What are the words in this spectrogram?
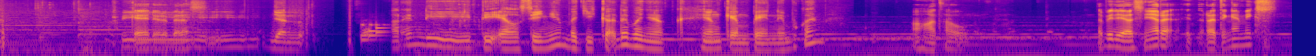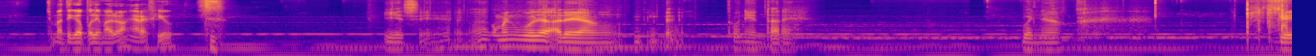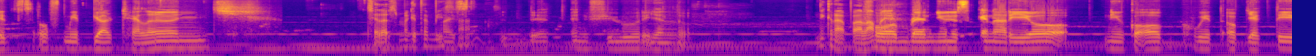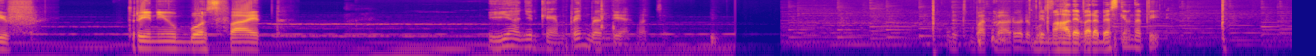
Oke, dia udah beres. Jangan lupa. Kemarin di DLC-nya Bajika ada banyak yang campaign-nya bukan? oh nggak tahu tapi DLC nya ra- ratingnya mix cuma 35 doang yang review Iya sih. Eh, Kemarin gue liat ada yang tuh nih ntar ya. Banyak Gates of Midgard Challenge. challenge mah kita bisa Death and Fury jangan lu. Ini kenapa lama For ya brand new scenario, new co-op with objective, three new boss fight. Iya anjir campaign berarti ya macam. Ada tempat baru ada lebih mahal daripada base game tapi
